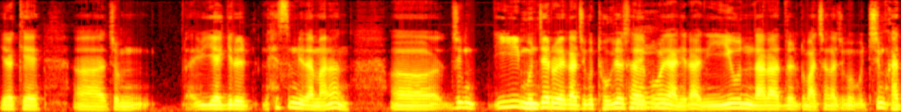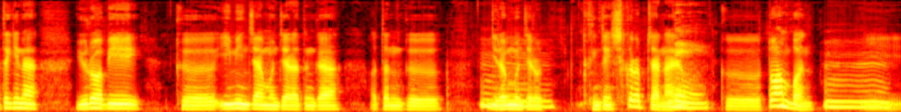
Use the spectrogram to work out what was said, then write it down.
이렇게 어, 좀 얘기를 했습니다마는 어, 지금 이 문제로 해가지고 독일 사회뿐만이 네. 아니라 이웃 나라들도 마찬가지고 지금 가뜩이나 유럽이 그 이민자 문제라든가 어떤 그 이런 음. 문제로 굉장히 시끄럽잖아요. 네. 그또 한번 음. 이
